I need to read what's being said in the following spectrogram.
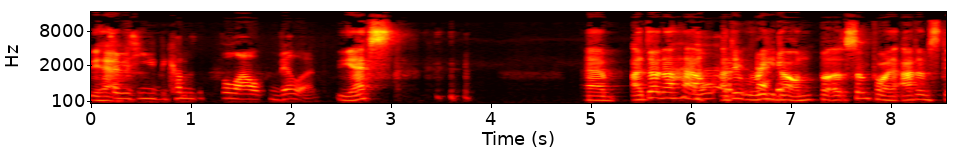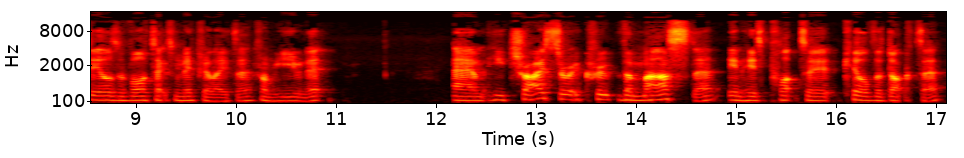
Yeah. So is he becomes a full out villain? Yes. Um, I don't know how. I didn't read on, but at some point, Adam steals a vortex manipulator from Unit. Um, he tries to recruit the Master in his plot to kill the Doctor,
